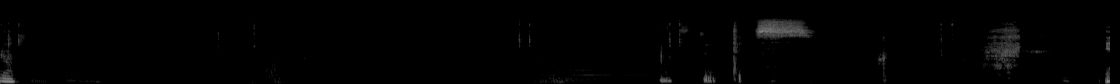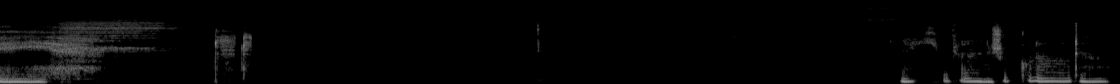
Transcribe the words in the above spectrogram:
Let's there. Let's do this. Okay. Ich will eine Schokolade.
